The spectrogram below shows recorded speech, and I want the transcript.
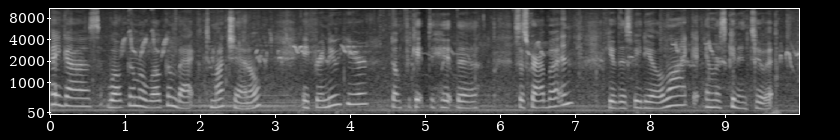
Hey guys, welcome or welcome back to my channel. If you're new here, don't forget to hit the subscribe button, give this video a like, and let's get into it.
